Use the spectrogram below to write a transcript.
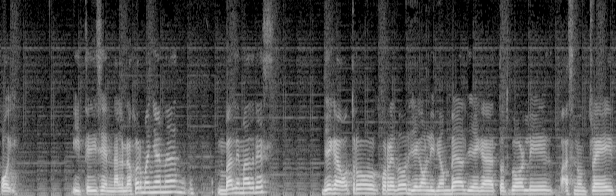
hoy. Y te dicen, a lo mejor mañana, vale madres, llega otro corredor, llega un Livion Bell, llega Todd Gurley, hacen un trade,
